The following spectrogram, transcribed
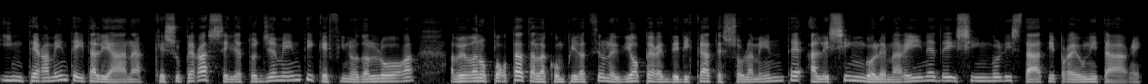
interamente italiana che superasse gli atteggiamenti che fino ad allora avevano portato alla compilazione di opere dedicate solamente alle singole marine dei singoli stati preunitari.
